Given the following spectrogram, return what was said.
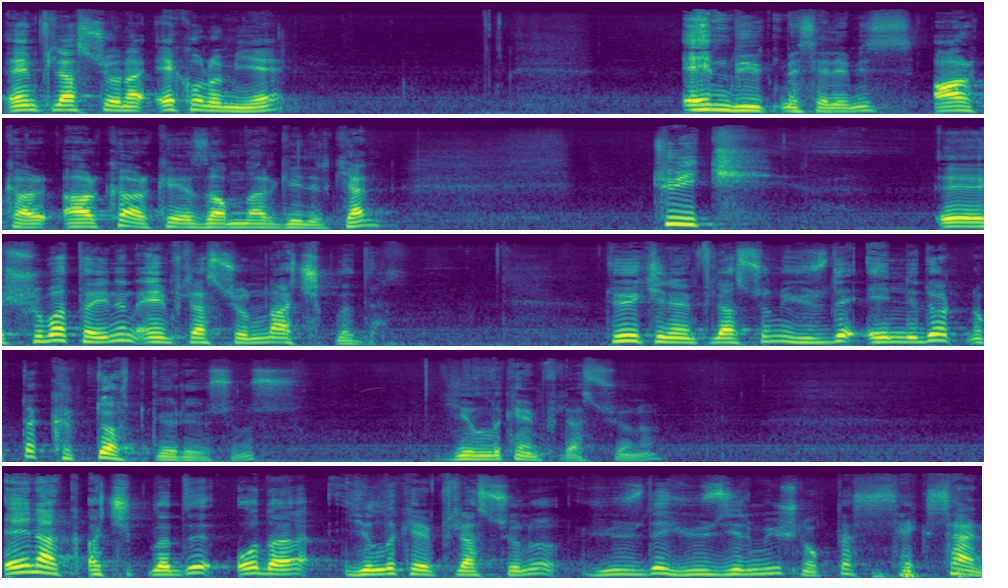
enflasyona, ekonomiye. En büyük meselemiz arka, arka arkaya zamlar gelirken TÜİK e, Şubat ayının enflasyonunu açıkladı. TÜİK'in enflasyonu %54.44 görüyorsunuz. Yıllık enflasyonu. ENAK açıkladı. O da yıllık enflasyonu %123.80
